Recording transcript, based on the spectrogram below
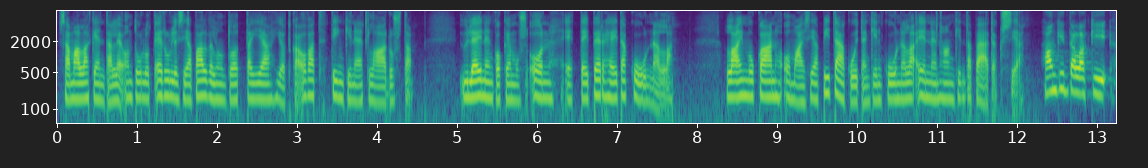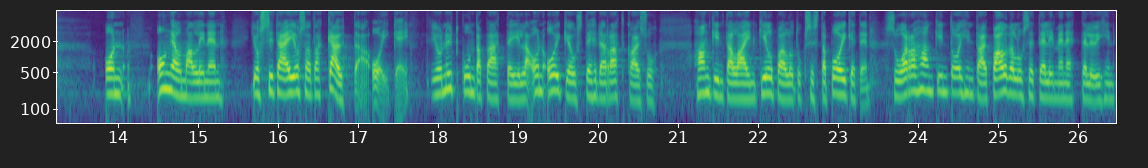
Samalla kentälle on tullut edullisia palveluntuottajia, jotka ovat tinkineet laadusta. Yleinen kokemus on, ettei perheitä kuunnella. Lain mukaan omaisia pitää kuitenkin kuunnella ennen hankintapäätöksiä. Hankintalaki on ongelmallinen, jos sitä ei osata käyttää oikein. Jo nyt kuntapäättäjillä on oikeus tehdä ratkaisu hankintalain kilpailutuksesta poiketen suorahankintoihin tai palvelusetelimenettelyihin.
